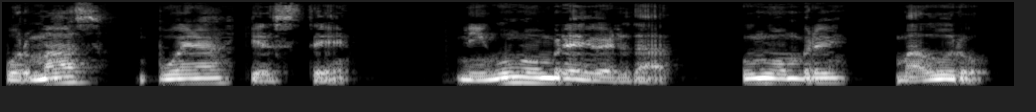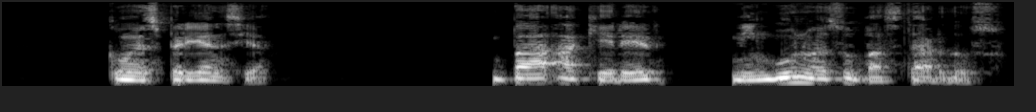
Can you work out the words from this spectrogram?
Por más buena que esté, ningún hombre de verdad, un hombre maduro, con experiencia, va a querer ninguno de esos bastardos.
